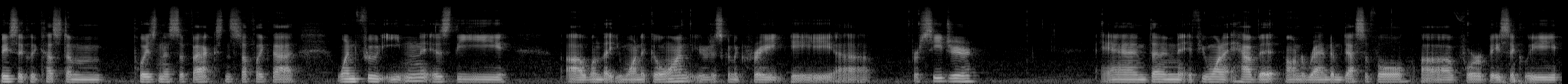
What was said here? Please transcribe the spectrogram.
basically custom poisonous effects and stuff like that, when food eaten is the uh, one that you want to go on. You're just going to create a uh, procedure and then if you want to have it on a random decimal uh, for basically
